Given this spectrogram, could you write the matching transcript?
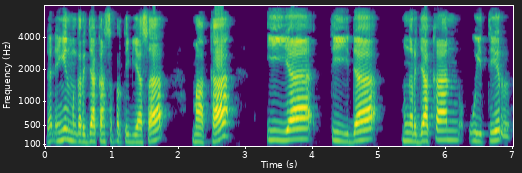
dan ingin mengerjakan seperti biasa, maka ia tidak mengerjakan witir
